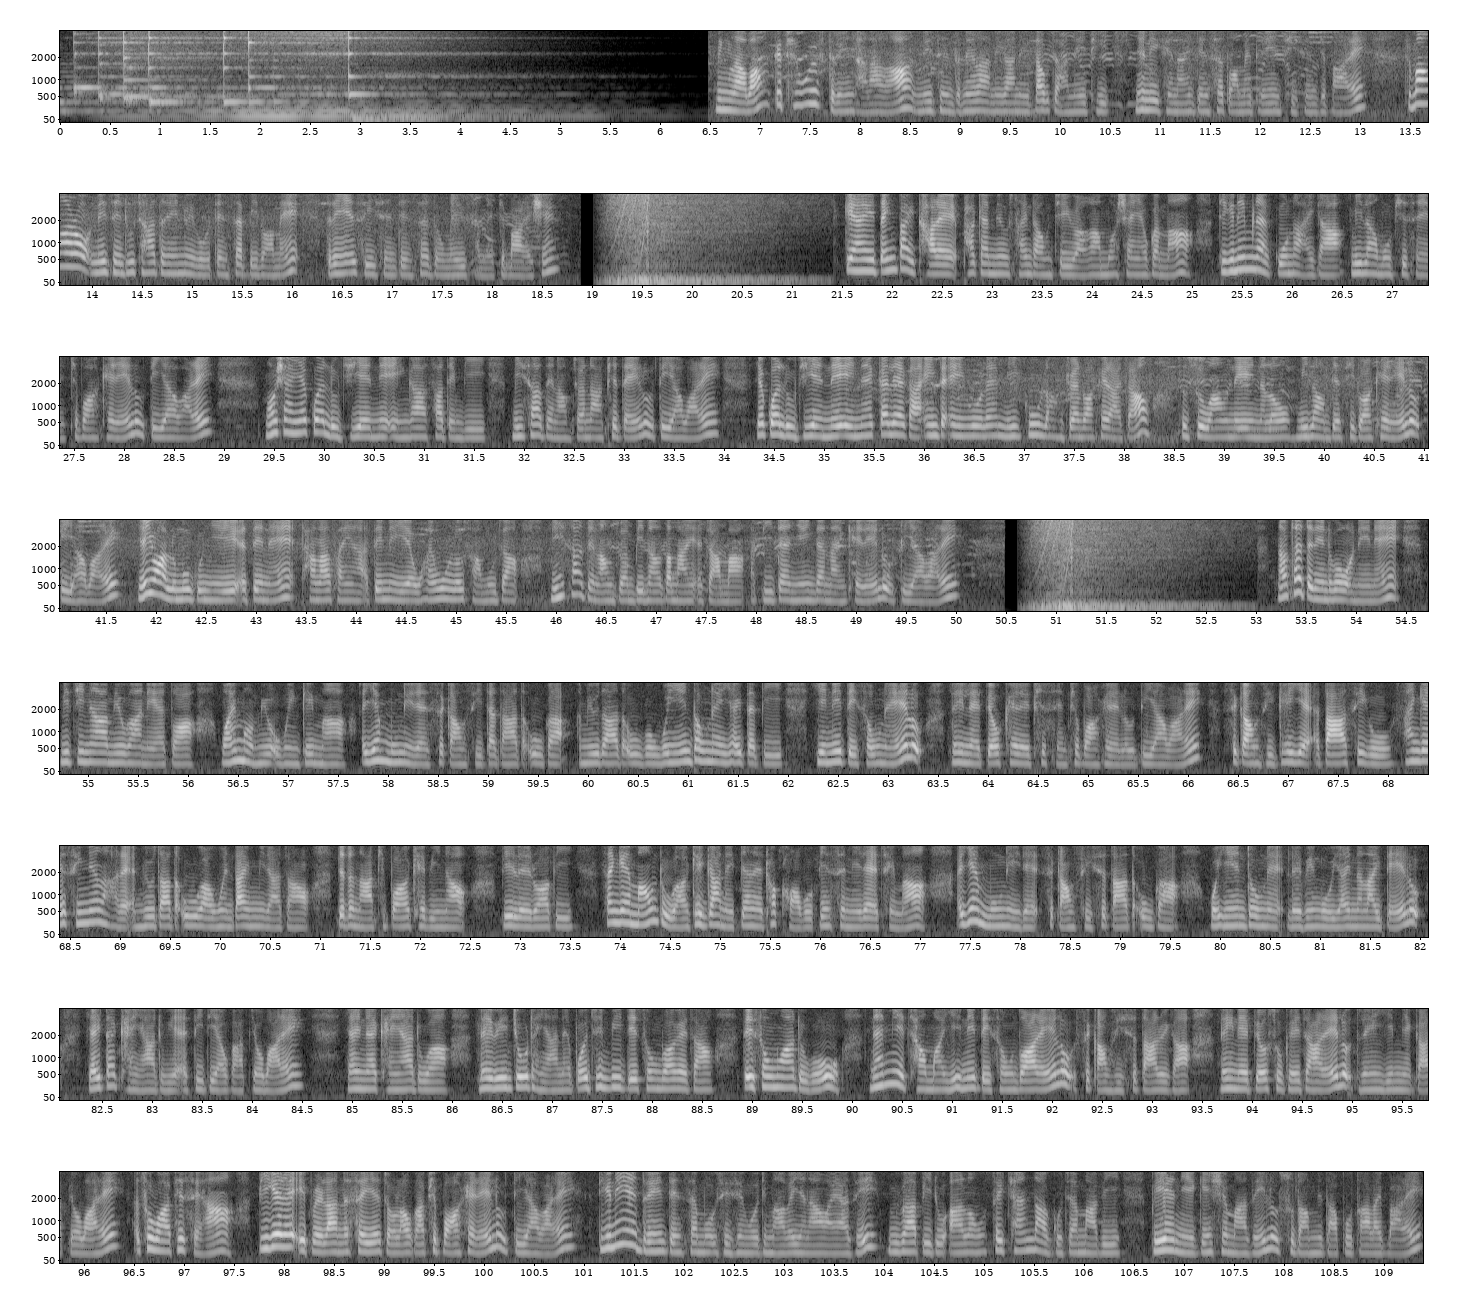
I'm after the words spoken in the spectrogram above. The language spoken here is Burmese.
မင်္ဂလာပါကချင် wave သတင်းဌာနကနေစဉ်သတင်းလာနေကနေတောက်ကြနေထိညနေခင်းတိုင်းတင်ဆက်သွားမယ့်သတင်းအစီအစဉ်ဖြစ်ပါတယ်။ကျွန်မကတော့နေစဉ်ထူးခြားသတင်းတွေကိုတင်ဆက်ပေးသွားမယ်။သတင်းအစီအစဉ်တင်ဆက်သူမယူဆံမယ်ဖြစ်ပါတယ်ရှင်။ KIA တင်ပိုက်ထားတဲ့ဖားကတ်မြို့ဆိုင်းတောင်ကျေးရွာကမော်ရှန်ရောက်ကမှာဒီကနေ့မနက်9:00နာရီကမိလောင်မှုဖြစ်စဉ်ဖြစ်ပွားခဲ့တယ်လို့သိရပါဗျ။ မော်ရှန်ရက်ကွက်လူကြီးရဲ့နေအိမ်ကစတင်ပြီးမိစတင်လောင်ကျွမ်းတာဖြစ်တယ်လို့သိရပါဗျ။ရက်ကွက်လူကြီးရဲ့နေအိမ်နဲ့ကက်လျက်ကအိမ်တအိမ်ကိုလည်းမိကူးလောင်ကျွမ်းသွားခဲ့တာကြောင့်စုစုပေါင်းနေအိမ်နှလုံးမိလောင်ပျက်စီးသွားခဲ့တယ်လို့သိရပါဗျ။ရက်ရွာလူမှုကူညီရေးအသင်းနဲ့ဌာနဆိုင်ရာအသင်းတွေရဲ့ဝိုင်းဝန်းလှုပ်ဆောင်မှုကြောင့်မိစတင်လောင်ကျွမ်းပြီးနောက်တနိုင်အကြာမှာအပြီးတက်ငြိမ်းသက်နိုင်ခဲ့တယ်လို့သိရပါဗျ။ နောက်ထပ်တင်တဲ့ဘုံအနေနဲ့မြကြီးနားမြို့ကနေအသွားဝိုင်းမော်မြို့အဝင်ဂိတ်မှာအရက်မူးနေတဲ့စစ်ကောင်စီတပ်သားတအူးကအမျိုးသားတအူးကိုဝင်းရင်တုံးနဲ့ရိုက်တက်ပြီးရင်းနှီးတိတ်ဆုံးတယ်လို့လိန်လည်ပြောခဲ့တဲ့ဖြစ်စဉ်ဖြစ်ပွားခဲ့တယ်လို့သိရပါဗျ။စစ်ကောင်စီဂိတ်ရဲ့အသားအစီးကိုဆိုင်ကယ်စီးနှင်းလာတဲ့အမျိုးသားတအူးကဝင်တိုက်မိတာကြောင့်ပြဿနာဖြစ်ပွားခဲ့ပြီးနောက်ပြည်လည်သွားပြီး ဆိုင်ကယ်မောင်းတူကဂိတ်ကနေပြန်လည်ထွက်ခွာဖို့ပြင်ဆင်နေတဲ့အချိန်မှာအရက်မူးနေတဲ့စစ်ကောင်စီစစ်သားတအူးကဝရင်တုံးနဲ့လေဘင်းကိုရိုက်နှက်လိုက်တယ်လို့ရိုက်တက်ခံရသူရဲ့အတီးတယောက်ကပြောပါတယ်။ရိုက်နှက်ခံရသူကလေဘင်းကျိုးဒဏ်ရာနဲ့ပွဲချင်းပြီးတေဆုံသွားခဲ့ကြောင်းတေဆုံသွားသူကိုနတ်မြစ်ချောင်းမှာရင်းနှီးတေဆုံသွားတယ်လို့စစ်ကောင်စီစစ်သားတွေကလိန်နေပြောဆိုခဲ့ကြတယ်လို့သတင်းရင်းမြစ်ကပြောပါတယ်။အဆိုပါဖြစ်စဉ်ဟာပြီးခဲ့တဲ့ဧပြီလ20ရက်ကျော်လောက်ကဖြစ်ပွားခဲ့တယ်လို့သိရပါတယ်။ ဒီကနေ့ရဲ့သတင်းတင်ဆက်မှုအစီအစဉ်ကိုဒီမှာပဲရနာပါရစေမိဘပြည်သူအားလုံးစိတ်ချမ်းသာကိုကြမ်းပါပြီးဘေးရန်နေကင်းရှင်းပါစေလို့ဆုတောင်းမေတ္တာပို့သလိုက်ပါတယ်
